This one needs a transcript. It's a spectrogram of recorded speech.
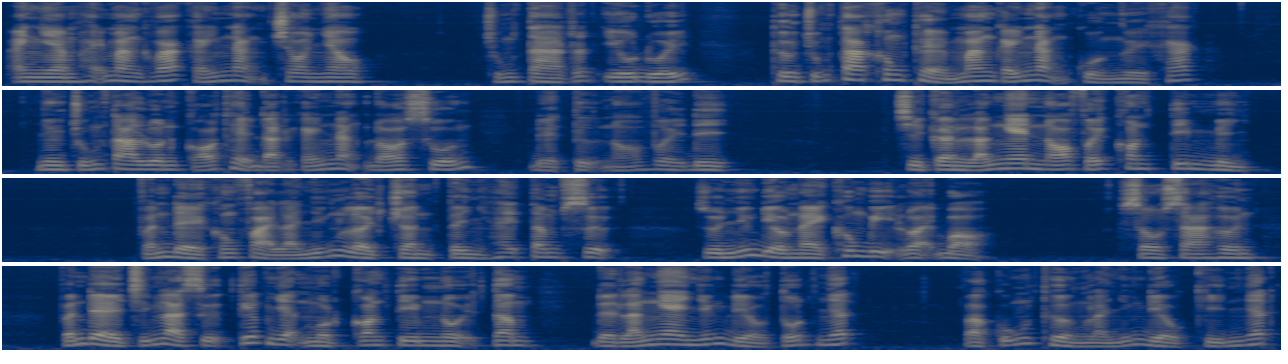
Anh em hãy mang vác gánh nặng cho nhau. Chúng ta rất yếu đuối, thường chúng ta không thể mang gánh nặng của người khác, nhưng chúng ta luôn có thể đặt gánh nặng đó xuống để tự nó vơi đi. Chỉ cần lắng nghe nó với con tim mình. Vấn đề không phải là những lời trần tình hay tâm sự, dù những điều này không bị loại bỏ. Sâu xa hơn, vấn đề chính là sự tiếp nhận một con tim nội tâm để lắng nghe những điều tốt nhất và cũng thường là những điều kín nhất,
